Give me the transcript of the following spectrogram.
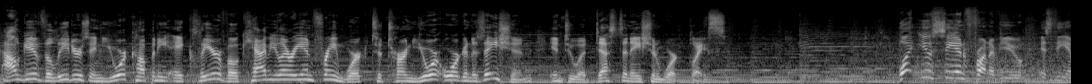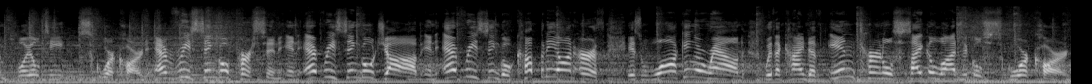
I'll give the leaders in your company a clear vocabulary and framework to turn your organization into a destination workplace. What you see in front of you is the Employalty Scorecard. Every single person in every single job in every single company on earth is walking around with a kind of internal psychological scorecard.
